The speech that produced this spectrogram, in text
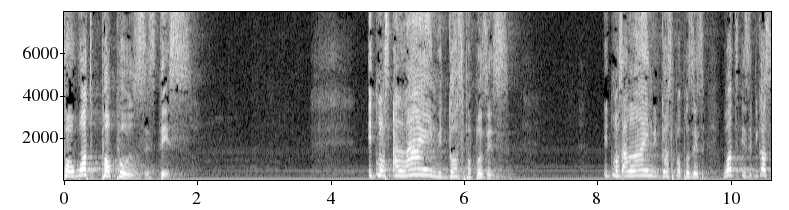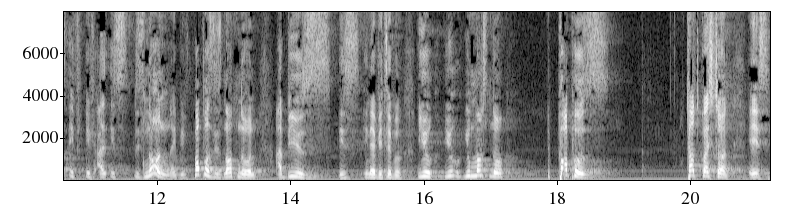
for what purpose is this? It must align with God's purposes. It must align with God's purposes. What is it? Because if, if uh, it's, it's known, if purpose is not known, abuse is inevitable. You, you, you must know the purpose. Third question is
